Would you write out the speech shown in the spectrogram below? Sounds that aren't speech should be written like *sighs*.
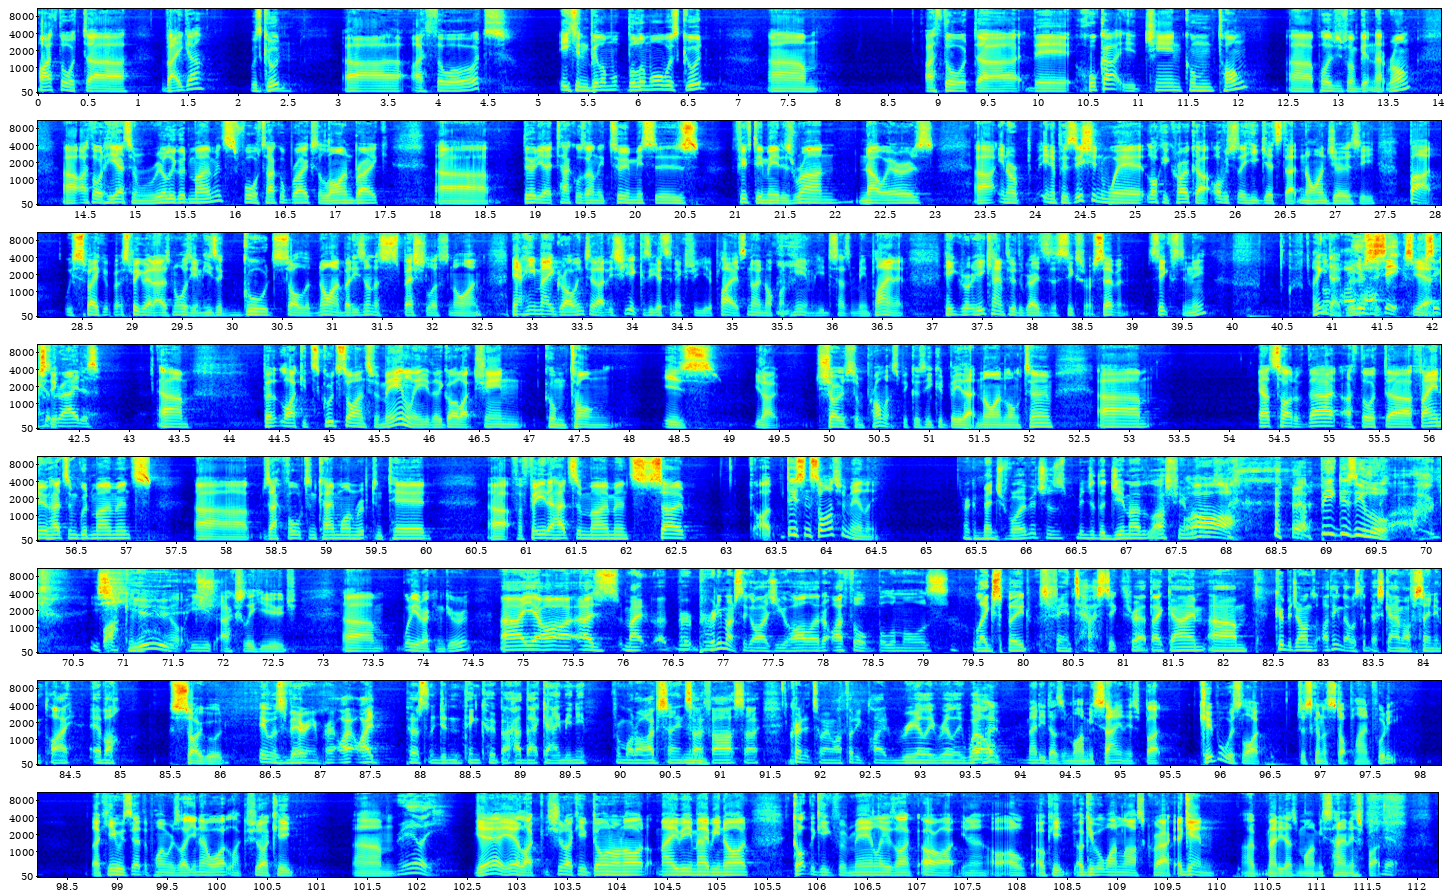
I thought uh, Vega was good. Uh, I thought Ethan Bullemor, Bullemor was good. Um, I thought uh, their hooker, Chan Kum Tong, uh, apologies if I'm getting that wrong. Uh, I thought he had some really good moments four tackle breaks, a line break, uh, 38 tackles, only two misses, 50 metres run, no errors. Uh, in, a, in a position where Lockie Croker, obviously he gets that nine jersey, but we speak, speak about as nauseum. He's a good, solid nine, but he's not a specialist nine. Now, he may grow into that this year because he gets an extra year to play. It's no knock on him. He just hasn't been playing it. He grew, he came through the grades as a six or a seven. Six, didn't he? I think he debuted. He as was six. Yeah, six at the Raiders. um, but like it's good signs for Manly that a guy like Chan Kum Tong is, you know, shows some promise because he could be that nine long term. Um, outside of that, I thought uh, Fainu had some good moments. Uh, Zach Fulton came on, ripped and teared. Uh, Fafita had some moments. So, God, decent signs for Manly. I reckon Ben Trbojevic has been to the gym over the last few months. Oh, how *laughs* big does he look? He's Fucking huge. hell, he's actually huge. Um, what do you reckon, Guru? Uh, yeah, I, as mate, uh, pr- pretty much the guys you highlighted. I thought Bullemor's leg speed was fantastic throughout that game. Um, Cooper Johns, I think that was the best game I've seen him play ever. So good. It was very impressive. I, I personally didn't think Cooper had that game in him from what I've seen so far. So credit to him. I thought he played really, really Well, well. I hope Matty doesn't mind me saying this, but Cooper was like just going to stop playing footy. Like he was at the point where he's like, you know what? Like, should I keep? Um, Really? Yeah, yeah. Like, should I keep doing or not? Maybe, maybe not. Got the gig for Manly. He's like, all right, you know, I'll, I'll keep, I'll give it one last crack. Again, I, Matty doesn't mind me *laughs* saying this, but Yeah.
